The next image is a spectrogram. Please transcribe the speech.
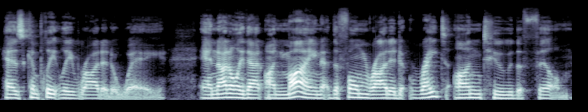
has completely rotted away. And not only that, on mine, the foam rotted right onto the film.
